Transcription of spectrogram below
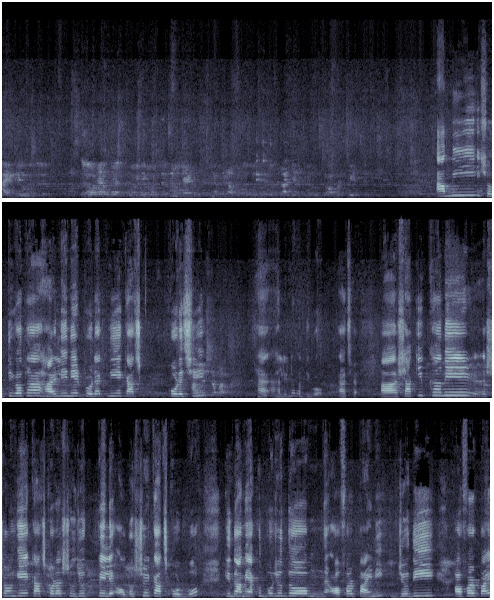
আইটেম জীবনে আপনি অভিনয় করতে চান যেটুকু শিখাবেন আপনি রাজি আছেন এবং কি অফার চেয়েছেন আমি সত্যি কথা হার্লিনের প্রোডাক্ট নিয়ে কাজ করেছি। হ্যাঁ হালিমটা বাদ দিব। আচ্ছা। শাকিব খানের সঙ্গে কাজ করার সুযোগ পেলে অবশ্যই কাজ করব, কিন্তু আমি এখন পর্যন্ত অফার পাইনি। যদি অফার পাই,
